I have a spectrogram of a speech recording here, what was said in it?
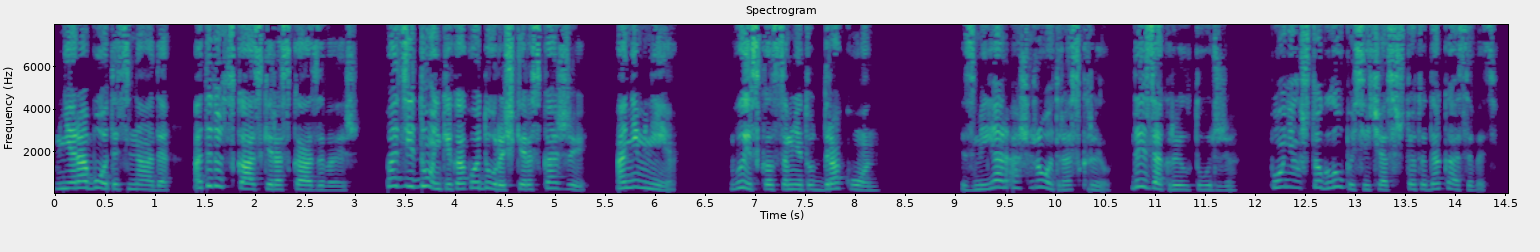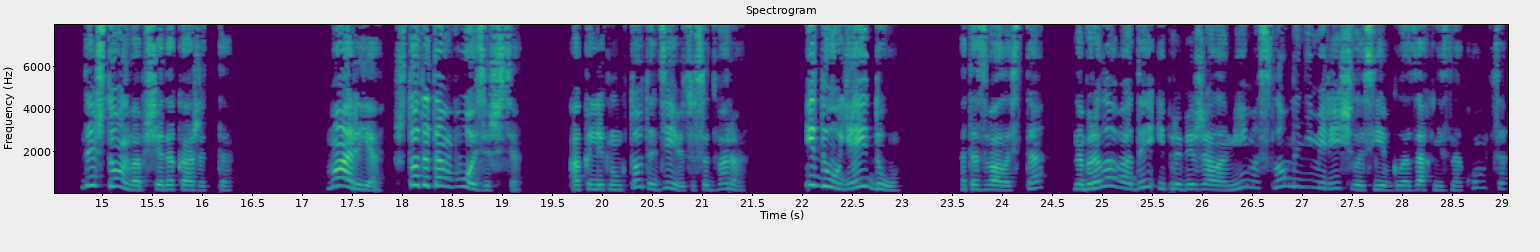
«Мне работать надо, а ты тут сказки рассказываешь. Поди Дуньке какой дурочке расскажи, а не мне. Выискался мне тут дракон. Змеяр аж рот раскрыл, да и закрыл тут же. Понял, что глупо сейчас что-то доказывать. Да и что он вообще докажет-то? «Марья, что ты там возишься?» — окликнул кто-то девицу со двора. «Иду, я иду!» — отозвалась та, набрала воды и пробежала мимо, словно не мерещилось ей в глазах незнакомца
